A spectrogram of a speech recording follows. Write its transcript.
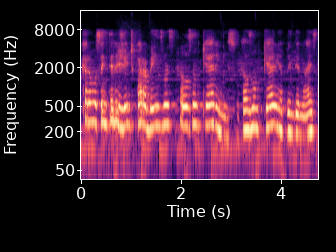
caramba, você é inteligente, parabéns, mas elas não querem isso. Elas não querem aprender aprender mais,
